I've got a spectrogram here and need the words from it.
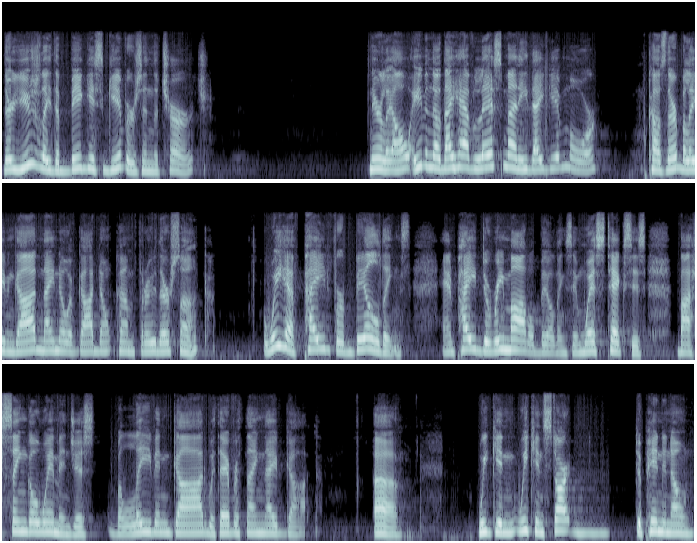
They're usually the biggest givers in the church. Nearly all, even though they have less money, they give more because they're believing God and they know if God don't come through, they're sunk. We have paid for buildings and paid to remodel buildings in West Texas by single women just believing God with everything they've got. Uh, we can we can start depending on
